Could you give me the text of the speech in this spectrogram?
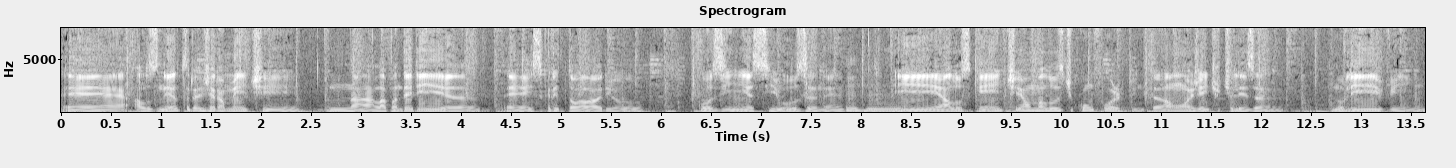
É, a luz neutra geralmente na lavanderia, é, escritório, cozinha se usa, né? Uhum. E a luz quente é uma luz de conforto. Então a gente utiliza no living,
